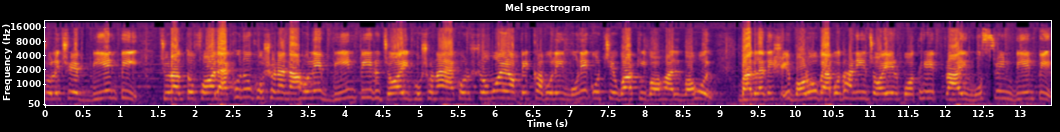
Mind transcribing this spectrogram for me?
চলেছে বিএনপি চূড়ান্ত ফল এখনও ঘোষণা না হলে বিএনপির জয় ঘোষণা এখন সময়ের অপেক্ষা বলেই মনে করছে ওয়াকি বহাল মহল। বাংলাদেশে বড় ব্যবধানে জয়ের পথে প্রায় মসৃণ বিএনপির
